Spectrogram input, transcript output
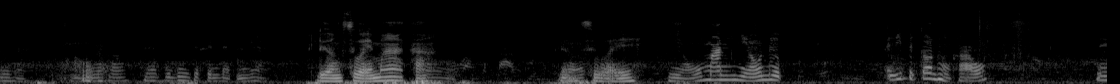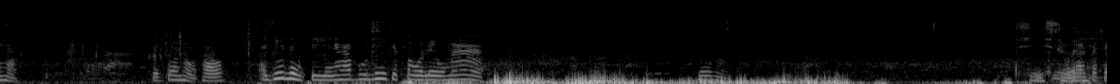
นี่ค่ะเนื้อเขาเนื้อพุดดิ้งจะเป็นแบบนี้ค่ะ เหลืองสวยมากค่ะอ่าเหลืองสวย เหนียวมันเหนียวหนึบ อันนี้เป็นต้นของเขา นี่ค่ะ เป็นต้นของเขา อายุหนึ่งปีนะคะบูลลี่จะโตเร็วมาก นี่ค่ะ สีสเดี๋ยววยเราจะไป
